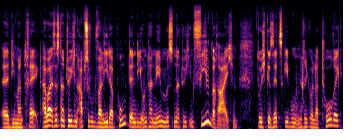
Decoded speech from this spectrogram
äh, die man trägt. Aber es ist natürlich ein absolut valider Punkt, denn die Unternehmen müssen natürlich in vielen Bereichen durch Gesetzgebung und Regulatorik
